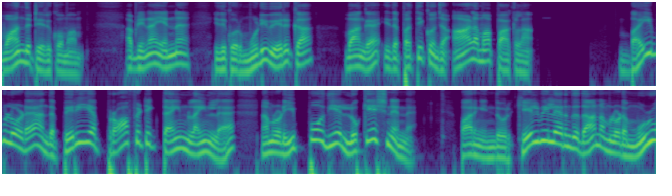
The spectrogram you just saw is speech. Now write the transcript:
வாழ்ந்துட்டு இருக்கோமாம். அப்படின்னா என்ன? இதுக்கு ஒரு முடிவு இருக்கா? வாங்க இத பத்தி கொஞ்சம் ஆழமா பார்க்கலாம். பைபிளோட அந்த பெரிய ப்ராஃபிட்டிக் டைம் லைன்ல நம்மளோட இப்போதைய லொகேஷன் என்ன? பாருங்க இந்த ஒரு கேள்வியில இருந்து தான் நம்மளோட முழு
